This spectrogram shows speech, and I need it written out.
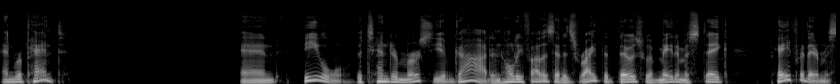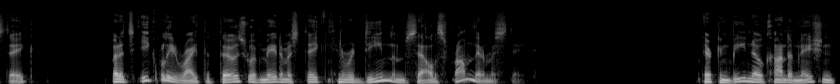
and repent and feel the tender mercy of God. And Holy Father said it's right that those who have made a mistake pay for their mistake, But it's equally right that those who have made a mistake can redeem themselves from their mistake. There can be no condemnation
